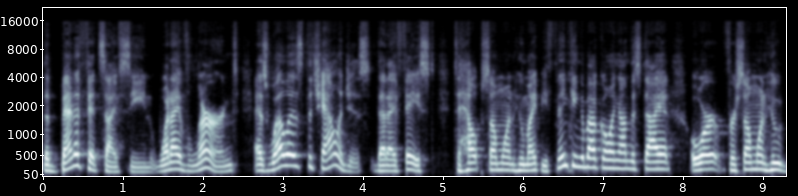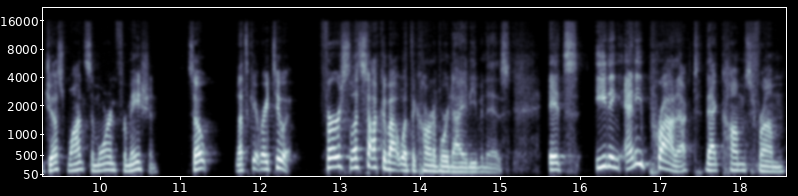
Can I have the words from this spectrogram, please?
the benefits I've seen, what I've learned, as well as the challenges that I've faced to help someone who might be thinking about going on this diet or for someone who just wants some more information. So let's get right to it. First, let's talk about what the carnivore diet even is. It's eating any product that comes from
